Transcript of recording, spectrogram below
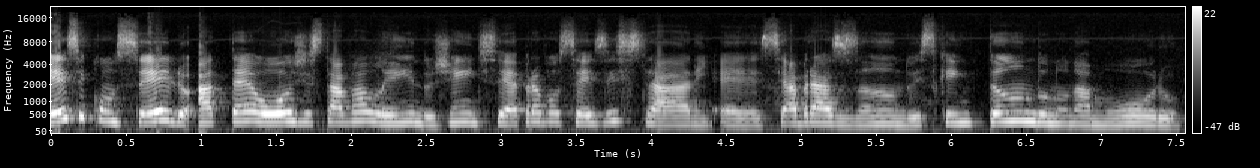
esse conselho até hoje está valendo, gente. Se é para vocês estarem é, se abrasando, esquentando no namoro,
